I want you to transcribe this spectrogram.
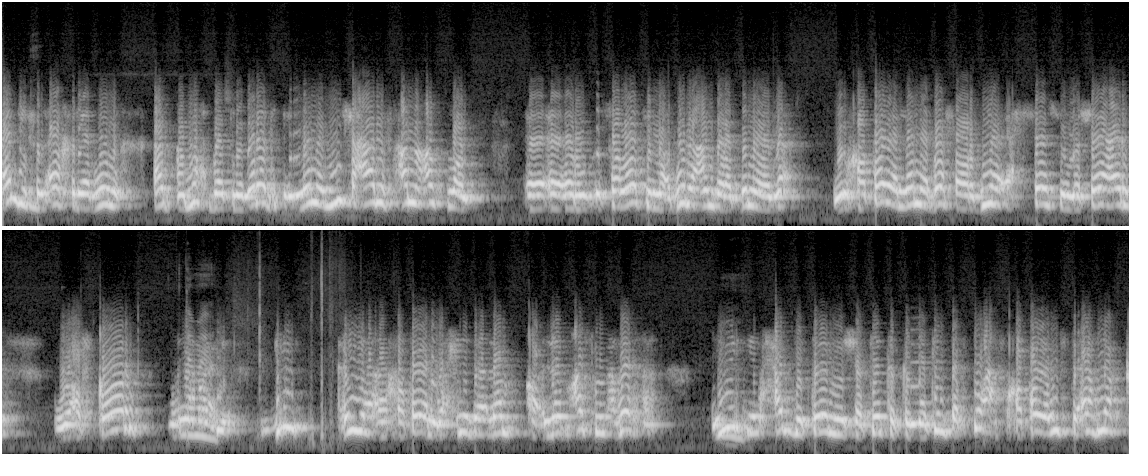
أجي في الآخر يا ابونا أبقى محبط لدرجة إن أنا مش عارف أنا أصلا آه، آه، صلاتي مقبولة عند ربنا ولا لأ. والخطايا اللي أنا بشعر بيها إحساس ومشاعر وأفكار ونوايا دي هي الخطايا الوحيدة لم لم اصنع غيرها. يجي حد تاني يشككك إنك أنت بتقع في خطايا وسط أهلك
